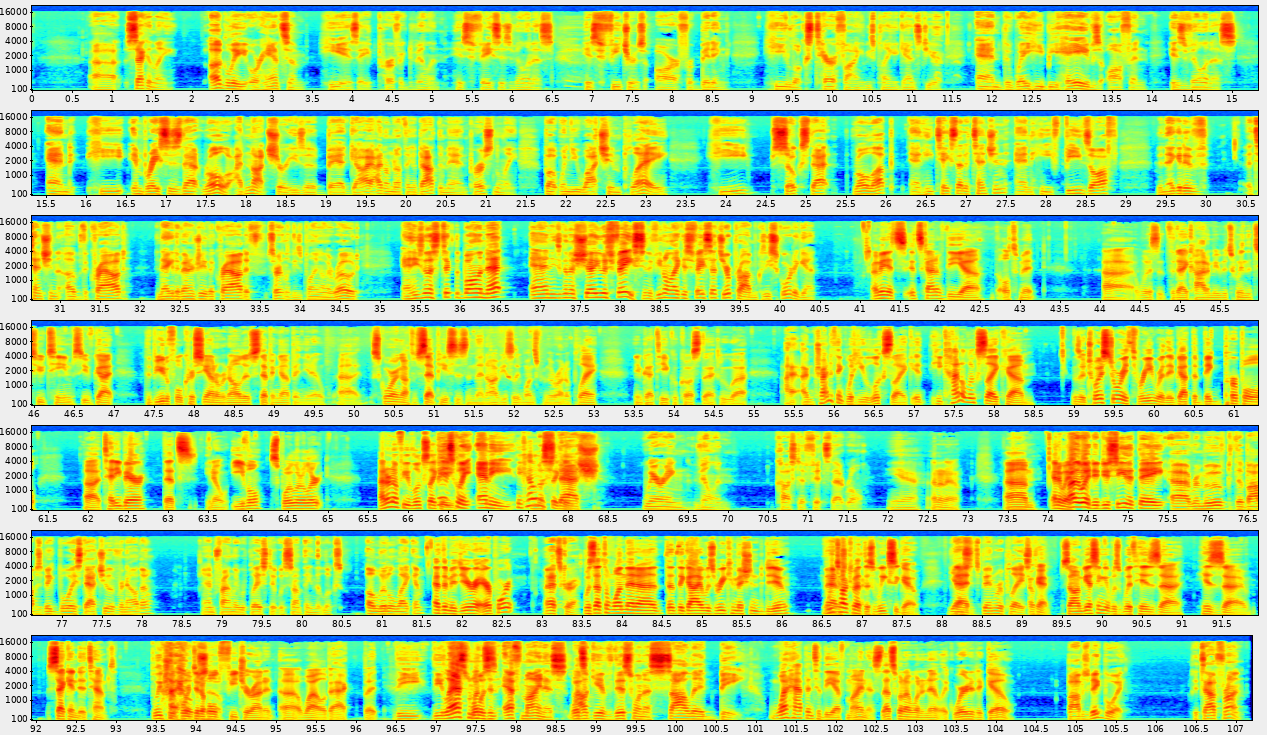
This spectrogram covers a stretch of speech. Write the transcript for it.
Uh, secondly, ugly or handsome, he is a perfect villain. His face is villainous. His features are forbidding. He looks terrifying if he's playing against you. And the way he behaves often is villainous. and he embraces that role. I'm not sure he's a bad guy. I know nothing about the man personally, but when you watch him play, he soaks that role up and he takes that attention and he feeds off the negative attention of the crowd, the negative energy of the crowd. If certainly if he's playing on the road, and he's going to stick the ball in the net and he's going to show you his face. And if you don't like his face, that's your problem because he scored again. I mean, it's it's kind of the uh, the ultimate uh, what is it? The dichotomy between the two teams. You've got the beautiful Cristiano Ronaldo stepping up and you know uh, scoring off of set pieces, and then obviously ones from the run of play. You've got Diego Costa, who uh, I, am trying to think what he looks like. It he kind of looks like um, there's a Toy Story three where they've got the big purple uh, teddy bear that's you know evil. Spoiler alert. I don't know if he looks like basically a, any he kind of mustache like wearing villain. Costa fits that role. Yeah, I don't know. Um, anyway, by the way, did you see that they uh, removed the Bob's Big Boy statue of Ronaldo and finally replaced it with something that looks a little like him at the Madeira airport? That's correct. Was that the one that uh, that the guy was recommissioned to do? That we talked about this weeks ago. Yes, that, it's been replaced. Okay, so I'm guessing it was with his uh, his uh, second attempt. Bleacher Report did a whole so. feature on it uh, a while back, but the the last one was an F minus. I'll give this one a solid B. What happened to the F minus? That's what I want to know. Like, where did it go? Bob's Big Boy. It's out front.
